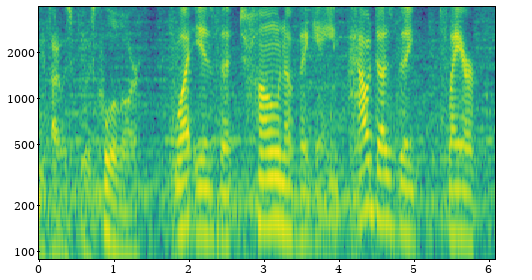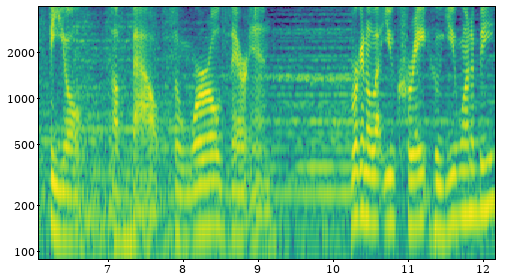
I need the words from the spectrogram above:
we thought it was it was cool lore. What is the tone of the game? How does the player feel about the world they're in? We're going to let you create who you want to be,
